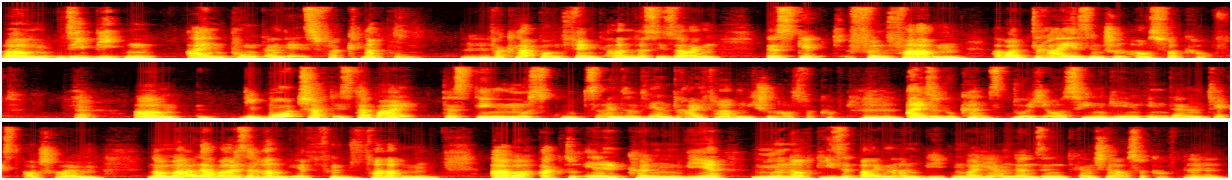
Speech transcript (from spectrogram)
Ähm, sie bieten einen Punkt an, der ist Verknappung. Mhm. Verknappung fängt an, dass sie sagen, es gibt fünf Farben, aber drei sind schon ausverkauft. Ja. Ähm, die Botschaft ist dabei, das Ding muss gut sein, sonst wären drei Farben nicht schon ausverkauft. Mhm. Also du kannst durchaus hingehen, in deinem Text auch schreiben, normalerweise haben wir fünf Farben, aber aktuell können wir nur noch diese beiden anbieten, weil die anderen sind ganz schnell ausverkauft. Mhm.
